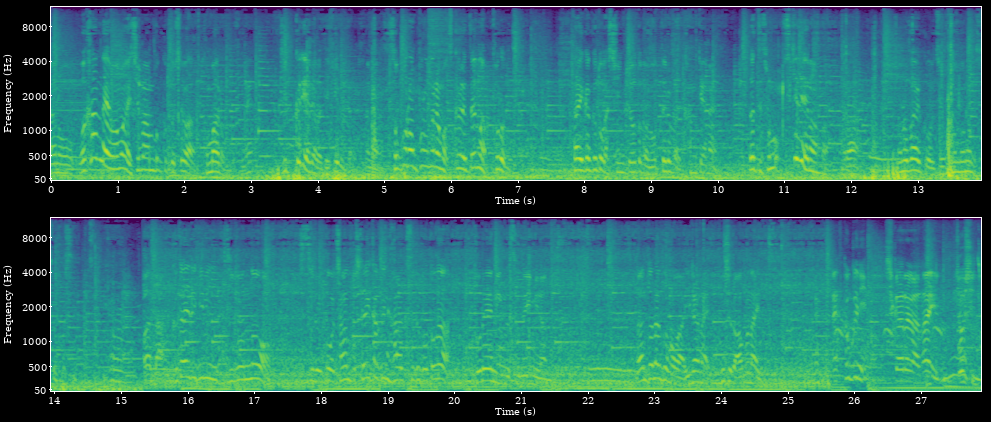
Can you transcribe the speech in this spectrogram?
あの分かんないままが一番僕としては困るんですね。じっくりやればできるから。だからそこのプログラムを作れてるのはプロですから。体格とか身長とか乗ってるから関係ない。だってその好きで選んだんだからそのバイクを自分のものにしてほしい。ん。ですまた具体的に自分の実力をちゃんと正確に把握することがトレーニングする意味なんです。なんとなくのはいらないむしろ危ないです、ね、特に力がない女子に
